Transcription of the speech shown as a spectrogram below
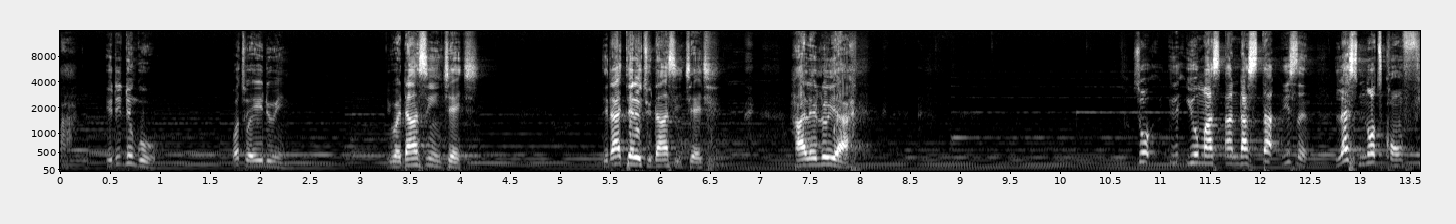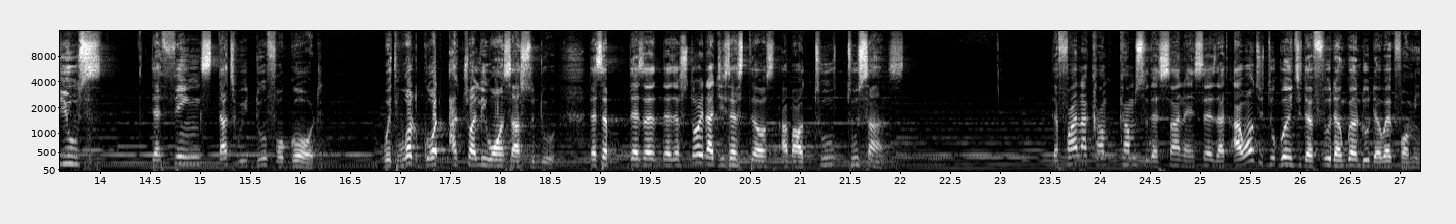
Ah, you didn't go. What were you doing? You were dancing in church. Did I tell you to dance in church? Hallelujah. So you must understand. Listen, let's not confuse the things that we do for God with what God actually wants us to do. There's a there's a there's a story that Jesus tells about two two sons. The father com- comes to the son and says that I want you to go into the field and go and do the work for me.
